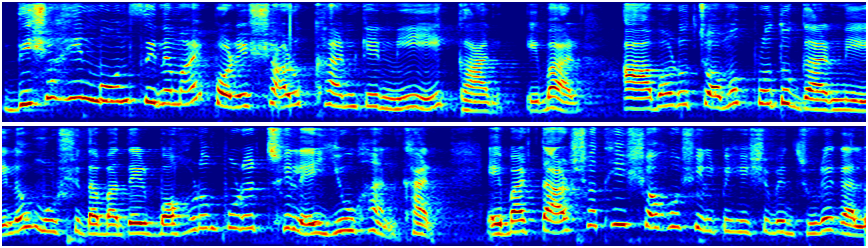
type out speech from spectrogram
দিশাহীন মন সিনেমায় পরে শাহরুখ খানকে নিয়ে গান। এবার আবারও চমকপ্রদ গান নিয়ে এলো মুর্শিদাবাদের বহরমপুরের ছেলে ইউহান খান। এবার তার সাথেই সহশিল্পী হিসেবে জুড়ে গেল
